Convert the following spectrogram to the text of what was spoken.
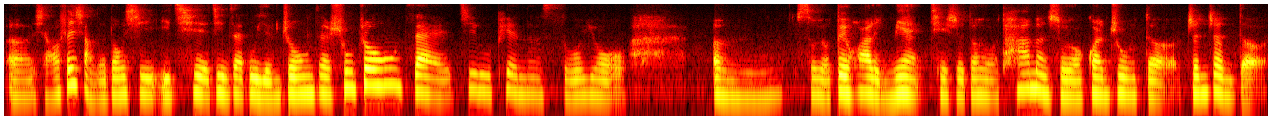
呃，想要分享的东西，一切尽在不言中，在书中，在纪录片的所有，嗯，所有对话里面，其实都有他们所有关注的真正的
